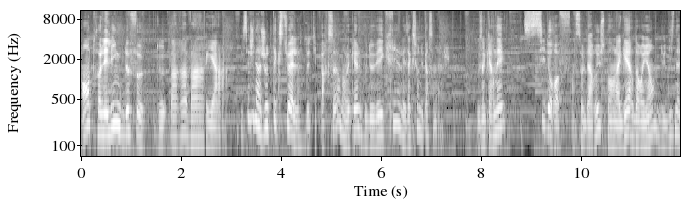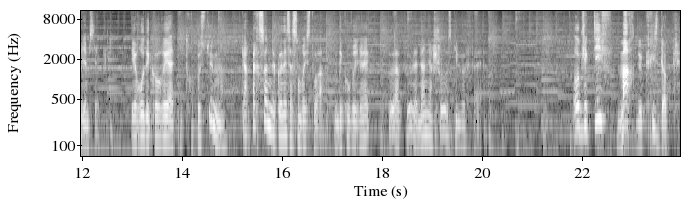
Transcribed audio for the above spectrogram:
Entre les lignes de feu de Paravaria. Il s'agit d'un jeu textuel de type parseur dans lequel vous devez écrire les actions du personnage. Vous incarnez Sidorov, un soldat russe pendant la guerre d'Orient du 19e siècle. Héros décoré à titre posthume, car personne ne connaît sa sombre histoire. Vous découvrirez peu à peu la dernière chose qu'il veut faire. Objectif Mars de Chris Dock.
